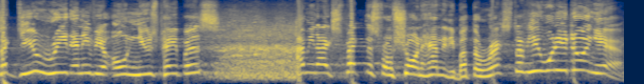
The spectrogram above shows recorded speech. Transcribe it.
Like, do you read any of your own newspapers? I mean, I expect this from Sean Hannity, but the rest of you, what are you doing here?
